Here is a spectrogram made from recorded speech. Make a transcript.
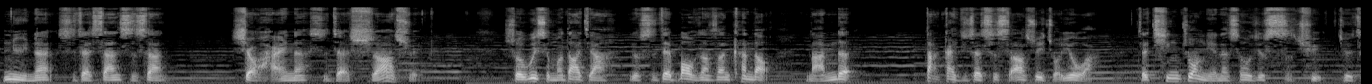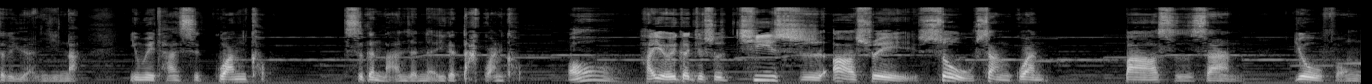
女呢是在三十三，小孩呢是在十二岁。所以为什么大家有时在报章上看到男的大概就在四十二岁左右啊，在青壮年的时候就死去，就是这个原因呐。因为他是关口，是个男人的一个大关口。哦，还有一个就是七十二岁寿上官，八十三。又逢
